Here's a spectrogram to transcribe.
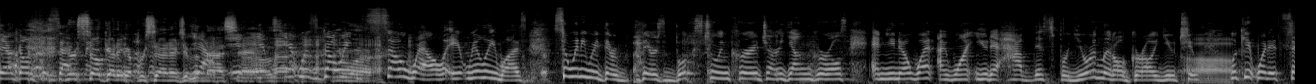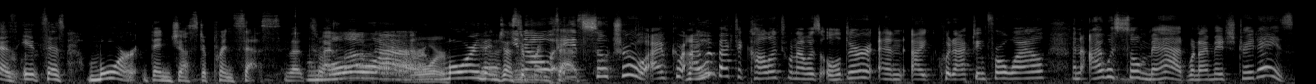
There goes the segment. You're so getting a percentage of the yeah, mass it, it- it was going so well. It really was. So anyway, there, there's books to encourage our young girls, and you know what? I want you to have this for your little girl. You two, ah, look at what it says. It says more than just a princess. That's right. More, love that. More. more than just You a know, princess. it's so true. I, I Right? went back to college when I was older and I quit acting for a while. And I was so mad when I made straight A's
